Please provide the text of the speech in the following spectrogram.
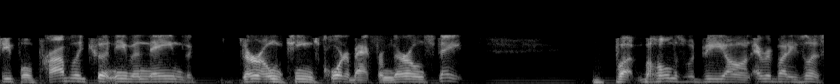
people probably couldn't even name the, their own team's quarterback from their own state. But Mahomes would be on everybody's list.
